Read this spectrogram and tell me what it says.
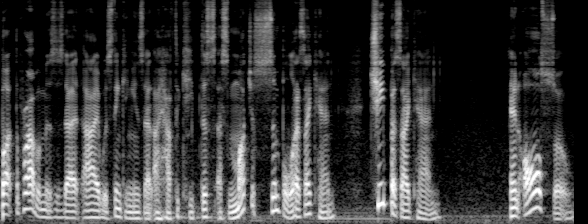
But the problem is, is that I was thinking is that I have to keep this as much as simple as I can, cheap as I can, and also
